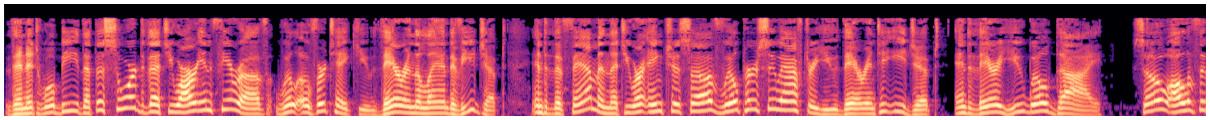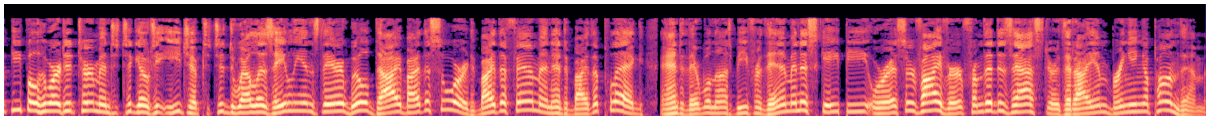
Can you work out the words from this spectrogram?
then it will be that the sword that you are in fear of will overtake you there in the land of Egypt, and the famine that you are anxious of will pursue after you there into Egypt, and there you will die. So all of the people who are determined to go to Egypt to dwell as aliens there will die by the sword, by the famine, and by the plague, and there will not be for them an escapee or a survivor from the disaster that I am bringing upon them.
